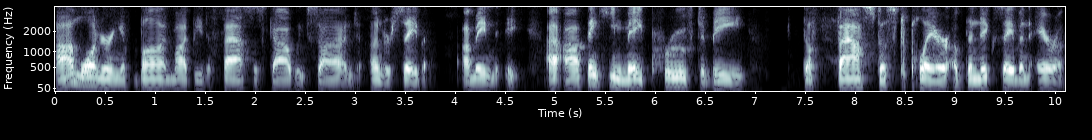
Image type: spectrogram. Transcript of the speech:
I'm wondering if Bond might be the fastest guy we've signed under Saban. I mean, I, I think he may prove to be the fastest player of the Nick Saban era,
